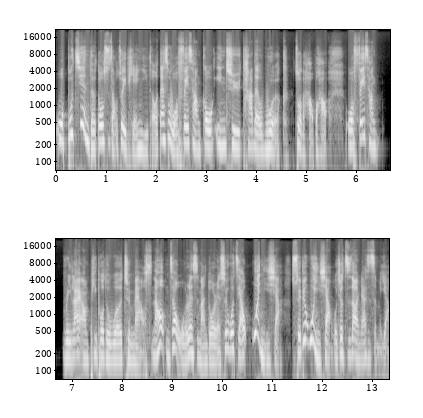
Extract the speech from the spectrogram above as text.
我不见得都是找最便宜的哦，但是我非常 go into 他的 work 做的好不好，我非常。Rely on people to word to mouth，然后你知道我认识蛮多人，所以我只要问一下，随便问一下，我就知道人家是怎么样。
